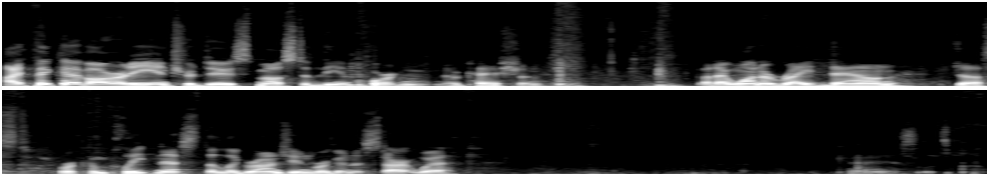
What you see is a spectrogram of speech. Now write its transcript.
I think I've already introduced most of the important notation, but I want to write down, just for completeness, the Lagrangian we're going to start with. Okay, so let's put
